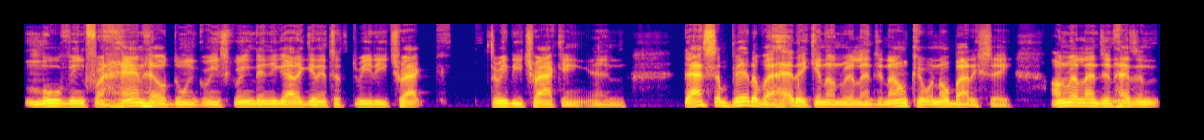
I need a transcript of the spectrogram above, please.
moving for handheld doing green screen, then you got to get into 3D track, 3D tracking, and that's a bit of a headache in Unreal Engine. I don't care what nobody say. Unreal Engine hasn't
